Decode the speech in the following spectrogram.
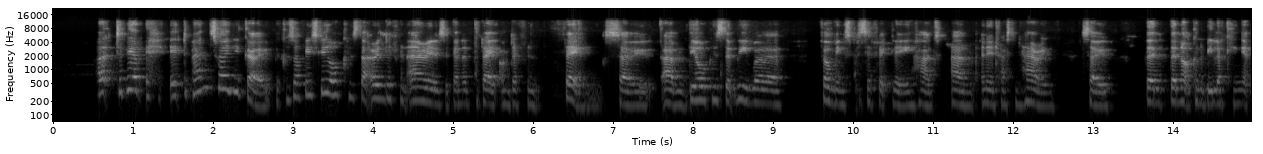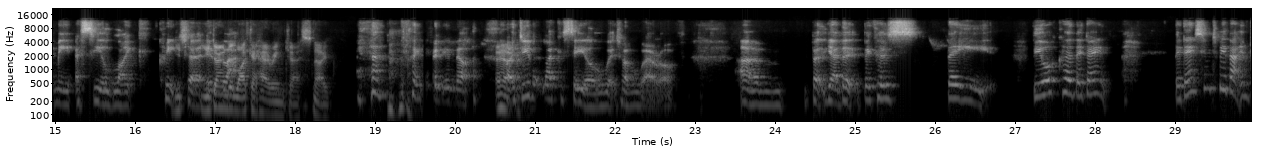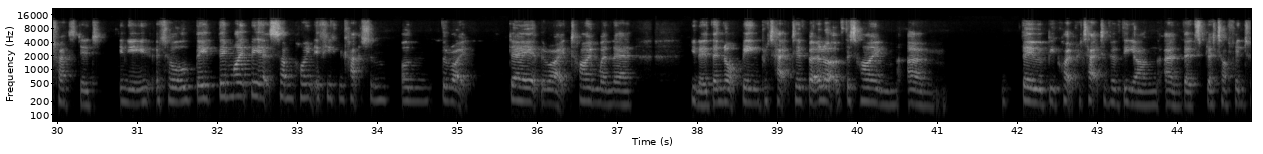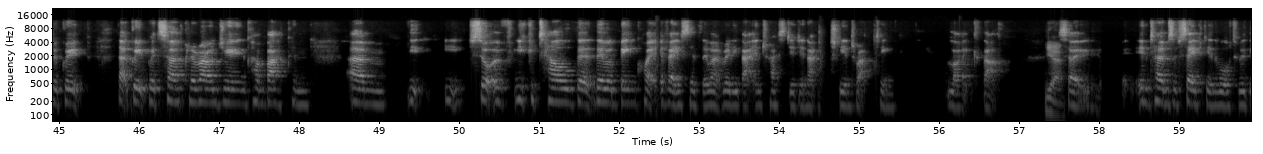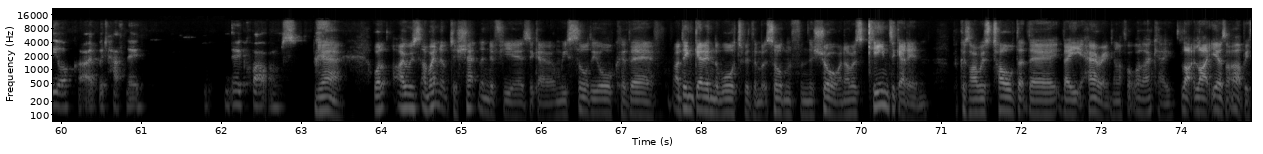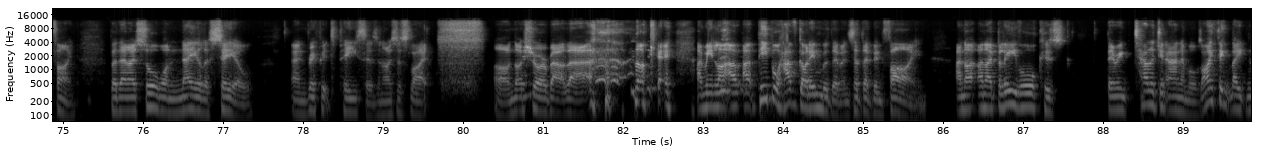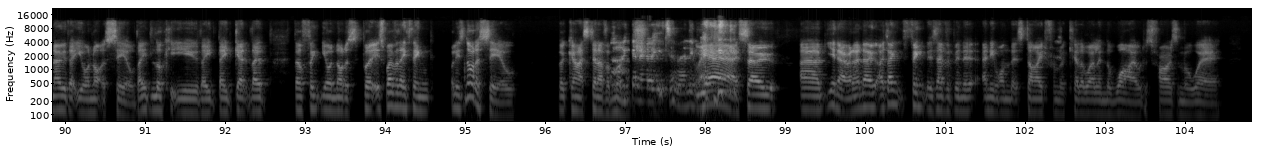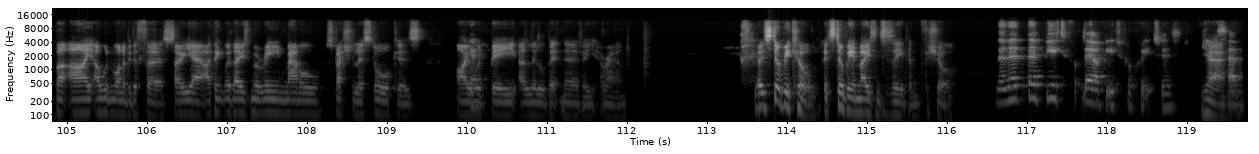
Uh, to be, it depends where you go because obviously orcas that are in different areas are going to predate on different things. So um, the orcas that we were filming specifically had um, an interest in herring so they're, they're not going to be looking at me a seal like creature you in don't look like a herring jess no Thankfully not. Yeah. I do look like a seal, which I'm aware of. Um, but yeah, the, because they, the orca, they don't, they don't seem to be that interested in you at all. They they might be at some point if you can catch them on the right day at the right time when they're, you know, they're not being protective. But a lot of the time, um, they would be quite protective of the young, and they'd split off into a group. That group would circle around you and come back and um, you, you sort of you could tell that they were being quite evasive. They weren't really that interested in actually interacting like that. yeah So, in terms of safety in the water with the orca, I would have no no qualms. Yeah. Well, I was I went up to Shetland a few years ago and we saw the orca there. I didn't get in the water with them, but saw them from the shore, and I was keen to get in because I was told that they they eat herring, and I thought, well, okay, like like yeah, I was like, oh, I'll be fine. But then I saw one nail a seal and rip it to pieces, and I was just like, oh, I'm not sure about that. okay, I mean, like I, I, people have got in with them and said they've been fine, and I and I believe orcas. They're intelligent animals. I think they'd know that you're not a seal. They'd look at you. They they'd get they they'll think you're not a. But it's whether they think, well, he's not a seal, but can I still have a I'm going to eat him anyway. yeah. So um, you know, and I know I don't think there's ever been a, anyone that's died from a killer whale in the wild, as far as I'm aware. but I, I wouldn't want to be the first. So yeah, I think with those marine mammal specialist orcas, I Yeah. would be a little bit nervy around. But it'd still be cool. It'd still be amazing to see them for sure. No, they're, they're beautiful. They are beautiful creatures. Yeah, So,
